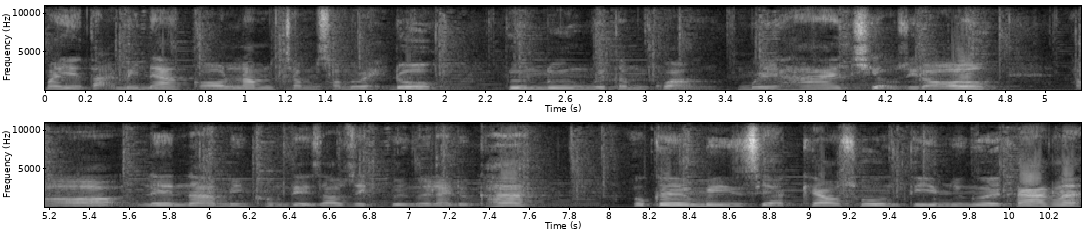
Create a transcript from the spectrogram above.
Mà hiện tại mình đang có 567 đô, tương đương với tầm khoảng 12 triệu gì đó thôi. Đó, nên là mình không thể giao dịch với người này được ha. Ok, mình sẽ kéo xuống tìm những người khác này.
